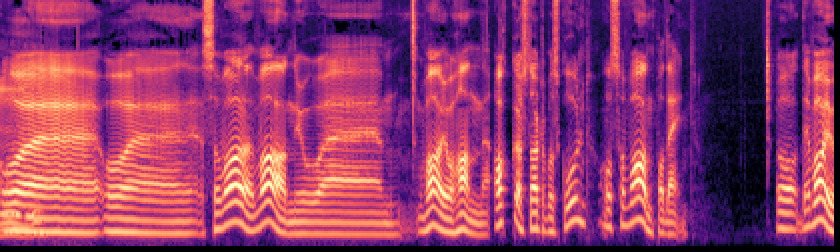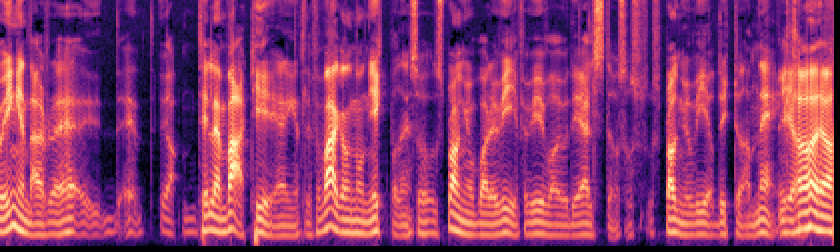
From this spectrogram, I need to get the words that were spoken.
og, eh, og eh, så var, var han jo eh, Var jo han akkurat starta på skolen, og så var han på den. Og det var jo ingen der eh, eh, ja, til enhver tid, egentlig. For hver gang noen gikk på den, så sprang jo bare vi, for vi var jo de eldste, og så sprang jo vi og dytta dem ned. Ja, ja.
